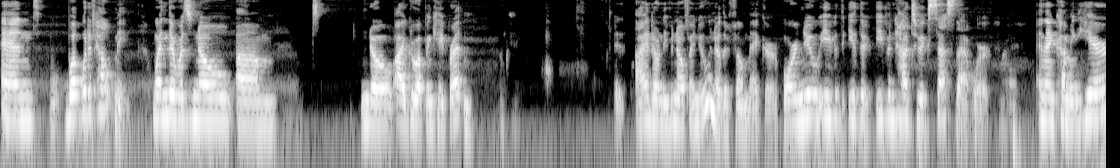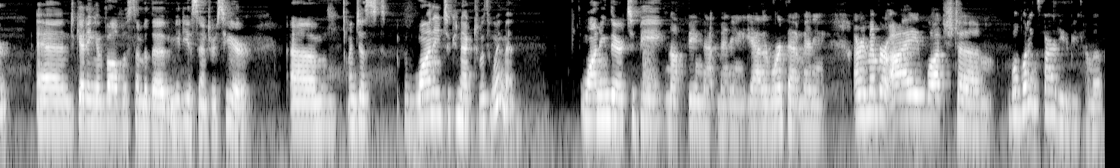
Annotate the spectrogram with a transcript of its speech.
And what would have helped me when there was no, um, no, I grew up in Cape Breton. Okay. I don't even know if I knew another filmmaker or knew even either even how to access that work. Right. And then coming here and getting involved with some of the media centers here, um, and just wanting to connect with women, wanting there to be. Not being that many. Yeah, there weren't that many. I remember I watched. Um, well, what inspired you to become a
